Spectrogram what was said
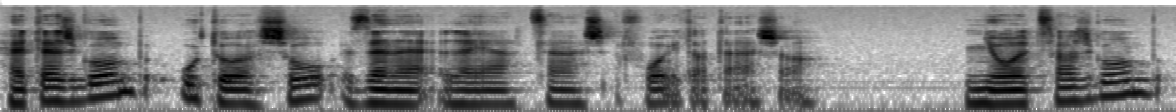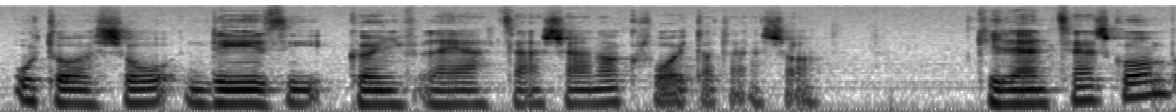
Hetes gomb, utolsó zene lejátszás folytatása. Nyolcas gomb, utolsó Daisy könyv lejátszásának folytatása. Kilences gomb,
